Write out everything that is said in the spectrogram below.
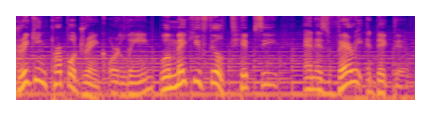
Drinking purple drink or lean will make you feel tipsy and is very addictive.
